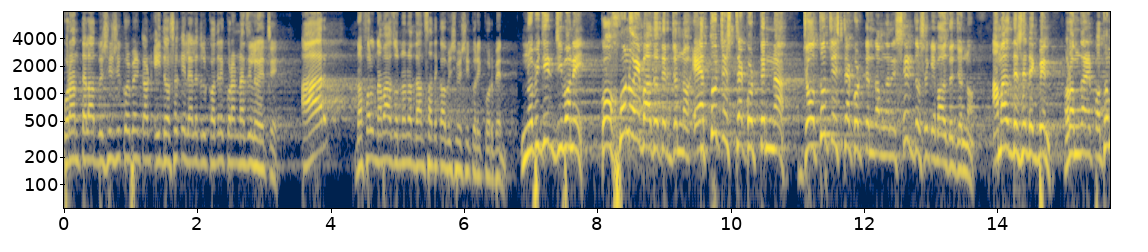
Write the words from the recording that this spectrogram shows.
কোরআন তেলাওয়াত বেশি বেশি করবেন, কারণ এই দশকে লাইলাতুল কদরে কোরআন নাজিল হয়েছে। আর নফল নামাজ, অন্যান্য দান সাদেকাও বেশি বেশি করে করবেন। নবীজির জীবনে কখনো ইবাদতের জন্য এত চেষ্টা করতেন না, যত চেষ্টা করতেন রমজানের শেষ দশকে ইবাদতের জন্য। আমাদের দেশে দেখবেন, রমজানের প্রথম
